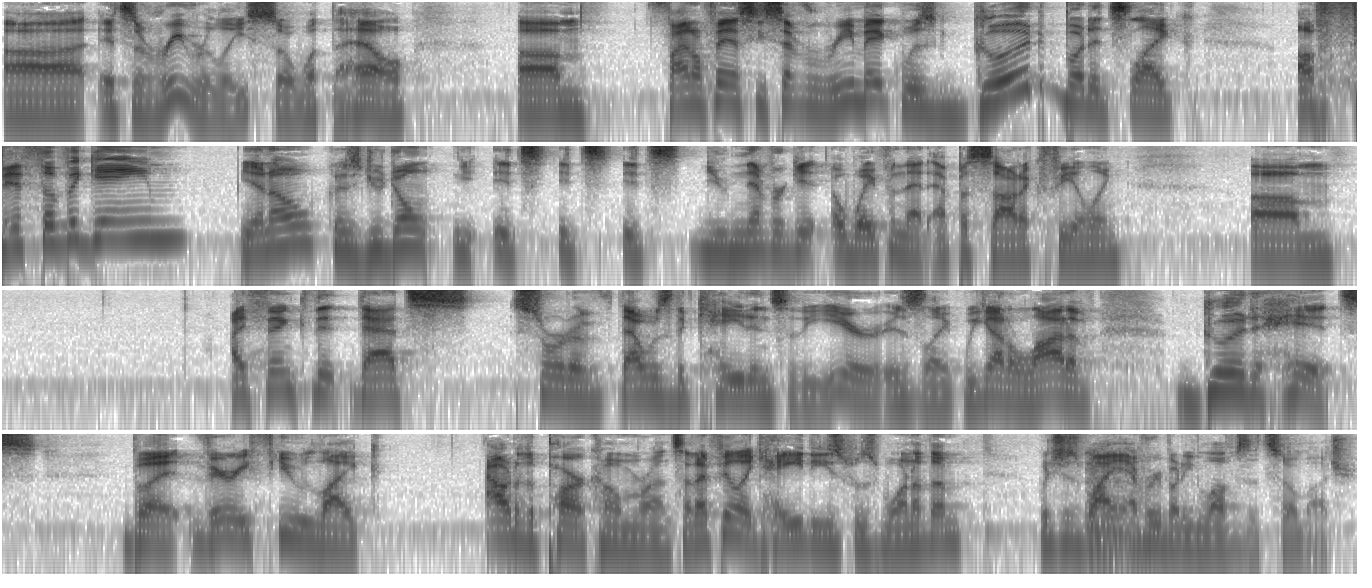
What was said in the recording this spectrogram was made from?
uh, it's a re-release, so what the hell? Um, Final Fantasy 7 remake was good, but it's like a fifth of a game, you know, because you don't. It's it's it's you never get away from that episodic feeling. Um, I think that that's sort of that was the cadence of the year is like we got a lot of good hits but very few like out of the park home runs and I feel like Hades was one of them which is why everybody loves it so much.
